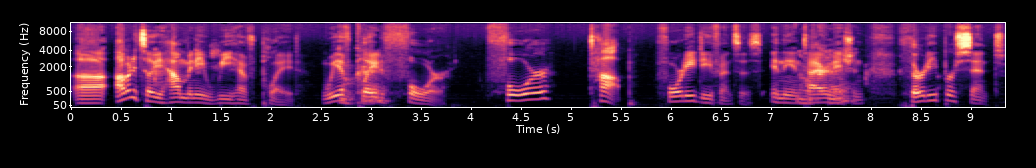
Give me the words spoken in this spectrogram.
Uh, I'm going to tell you how many we have played. We have Okay. played four. Four top 40 defenses in the entire Okay. nation. 30%.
